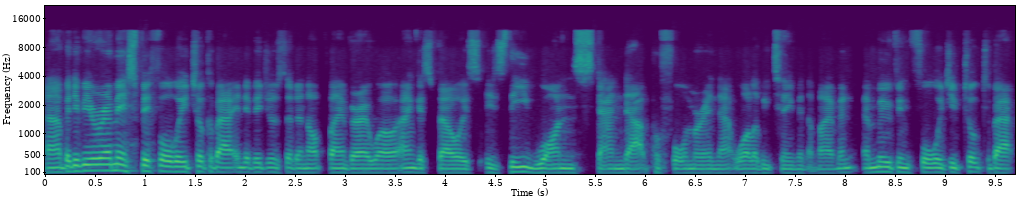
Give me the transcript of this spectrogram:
Uh, but if you're remiss before we talk about individuals that are not playing very well, Angus Bell is is the one standout performer in that Wallaby team at the moment. And moving forward, you've talked about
